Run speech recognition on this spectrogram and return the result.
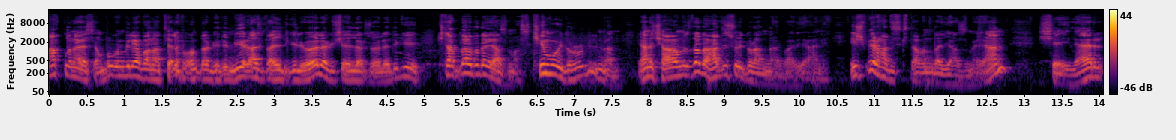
aklına esen. Bugün bile bana telefonda biri Miraç'la ilgili öyle bir şeyler söyledi ki kitaplarda da yazmaz. Kim uydurur bilmem. Yani çağımızda da hadis uyduranlar var yani. Hiçbir hadis kitabında yazmayan şeyler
